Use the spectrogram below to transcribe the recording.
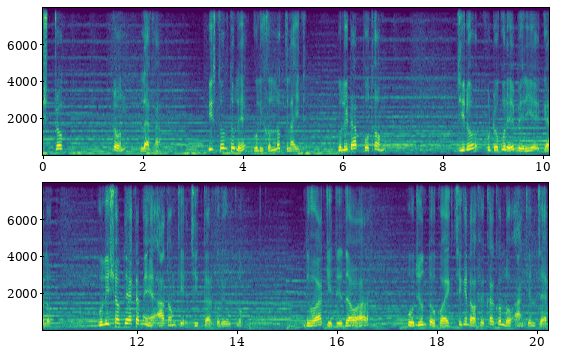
স্ট্রোকটন লেখা। পিস্তল তুলে গুলি করল ক্লাইড গুলিটা প্রথম জিরো ফুটো করে বেরিয়ে গেল। গুলির শব্দে একটা মেয়ে আতঙ্কে চিৎকার করে উঠল। ধোয়া কেটে যাওয়া পর্যন্ত কয়েক সেকেন্ড অপেক্ষা করল আঙ্কেল জ্যাক।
